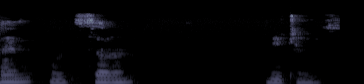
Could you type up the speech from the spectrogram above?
10.7 newtons.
